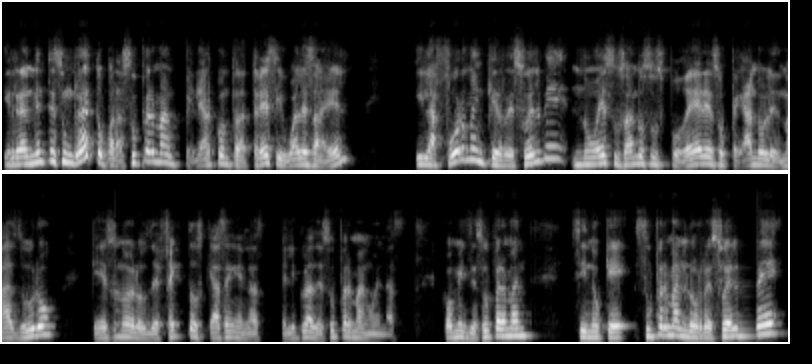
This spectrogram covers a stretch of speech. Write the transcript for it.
Y realmente es un reto para Superman pelear contra tres iguales a él y la forma en que resuelve no es usando sus poderes o pegándoles más duro, que es uno de los defectos que hacen en las películas de Superman o en las cómics de Superman, sino que Superman lo resuelve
